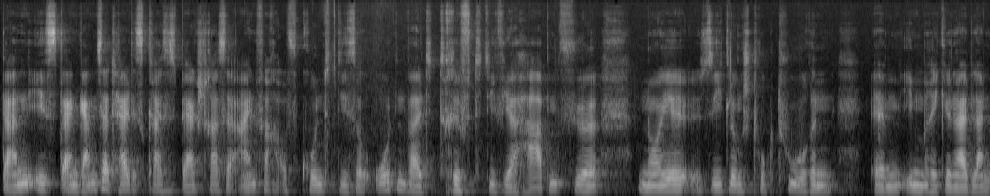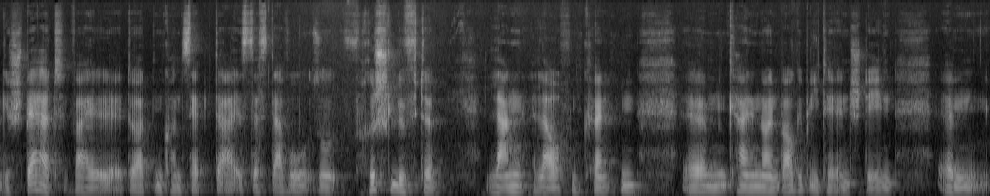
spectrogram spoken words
dann ist ein ganzer Teil des Kreises Bergstraße einfach aufgrund dieser Odenwaldtrift, die wir haben, für neue Siedlungsstrukturen ähm, im Regionalplan gesperrt, weil dort ein Konzept da ist, dass da, wo so Frischlüfte langlaufen könnten, ähm, keine neuen Baugebiete entstehen. Ähm,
